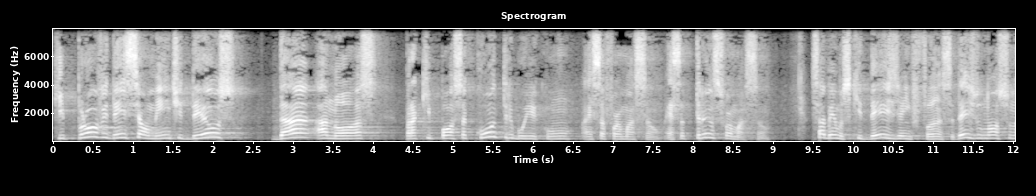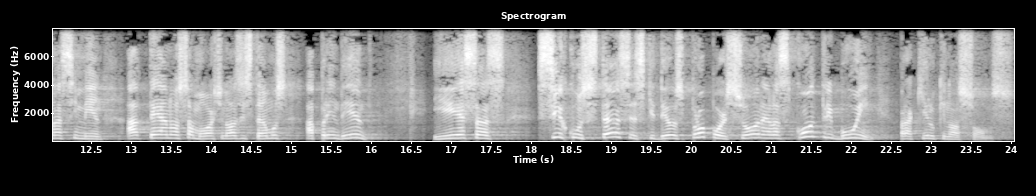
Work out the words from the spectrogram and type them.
que providencialmente Deus dá a nós para que possa contribuir com essa formação, essa transformação. Sabemos que desde a infância, desde o nosso nascimento até a nossa morte, nós estamos aprendendo. E essas circunstâncias que Deus proporciona, elas contribuem para aquilo que nós somos.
